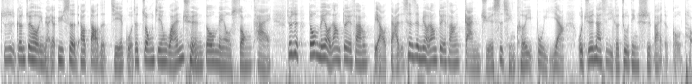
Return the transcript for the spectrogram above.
就是跟最后一秒要预设要到的结果，这中间完全都没有松开，就是都没有让对方表达，甚至没有让对方感觉事情可以不一样。我觉得那是一个注定失败的沟通。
